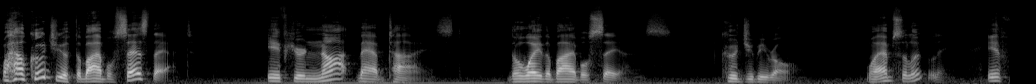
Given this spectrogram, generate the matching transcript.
Well, how could you if the Bible says that? If you're not baptized the way the Bible says, could you be wrong? Well, absolutely. If,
